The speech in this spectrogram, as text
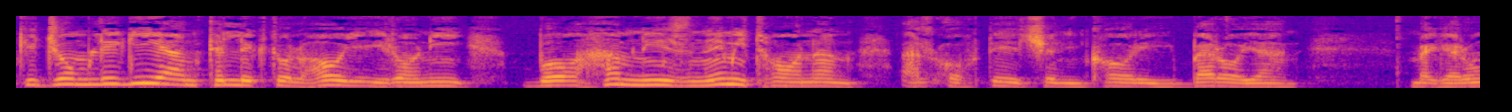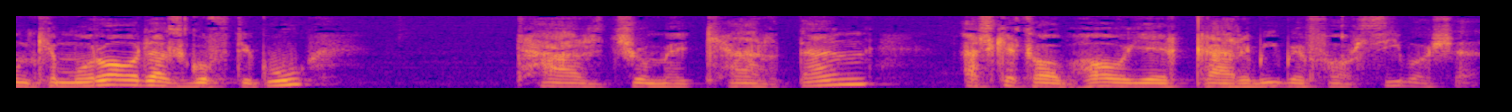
که جملگی انتلکتول های ایرانی با هم نیز نمی‌توانند از عهده چنین کاری براین مگر اون که مراد از گفتگو ترجمه کردن از کتاب های غربی به فارسی باشد.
